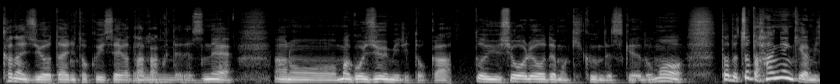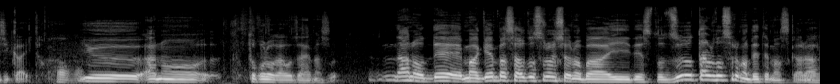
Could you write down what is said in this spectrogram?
かなり受容体に特異性が高くてですね、あのまあ、50ミリとかという少量でも効くんですけれども、ただちょっと半減期が短いという、あのところがございます。なので、まあ、原発アルドステロン症の場合ですとずっとアルドステロンが出てますから、やっ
